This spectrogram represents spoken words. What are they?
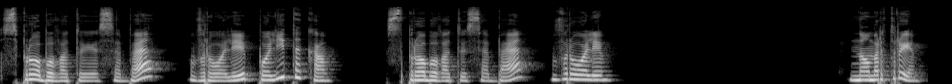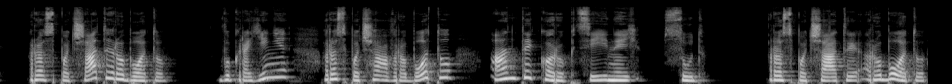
спробувати себе в ролі політика, спробувати себе в ролі. Номер 3. Розпочати роботу. В Україні розпочав роботу антикорупційний суд. Розпочати роботу,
